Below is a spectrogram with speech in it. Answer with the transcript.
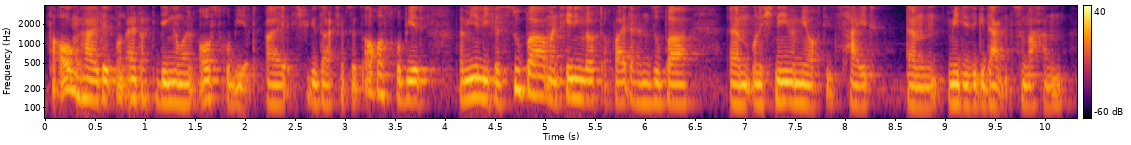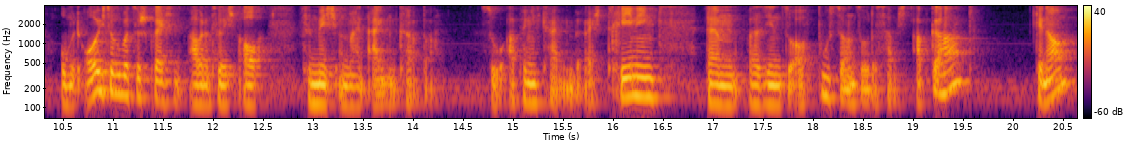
vor Augen haltet und einfach die Dinge mal ausprobiert. Weil ich, wie gesagt, ich habe es jetzt auch ausprobiert. Bei mir lief es super, mein Training läuft auch weiterhin super ähm, und ich nehme mir auch die Zeit, ähm, mir diese Gedanken zu machen, um mit euch darüber zu sprechen, aber natürlich auch für mich und meinen eigenen Körper. So, Abhängigkeiten im Bereich Training, ähm, basierend so auf Booster und so, das habe ich abgehakt. Genau,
